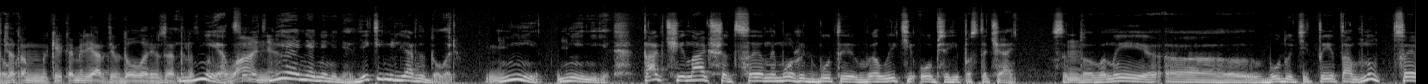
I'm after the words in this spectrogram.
Хоча там кілька мільярдів доларів за транспортування. ні, ні, ні, ні, ні. Які мільярди доларів? Ні. ні, ні. Так чи інакше, це не можуть бути великі обсяги постачань. Тобто вони е, будуть йти там. Ну, це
